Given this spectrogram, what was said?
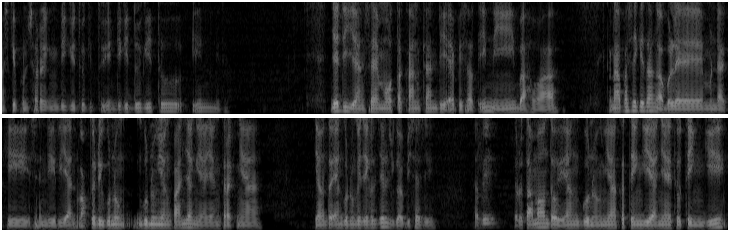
meskipun sering digitu-gituin digitu-gituin gitu jadi yang saya mau tekankan di episode ini bahwa Kenapa sih kita nggak boleh mendaki sendirian? Waktu di gunung gunung yang panjang ya, yang treknya, ya untuk yang gunung kecil-kecil juga bisa sih. Tapi terutama untuk yang gunungnya ketinggiannya itu tinggi,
